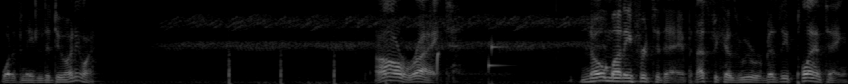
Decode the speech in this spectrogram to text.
would have needed to do anyway. Alright. No money for today, but that's because we were busy planting.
